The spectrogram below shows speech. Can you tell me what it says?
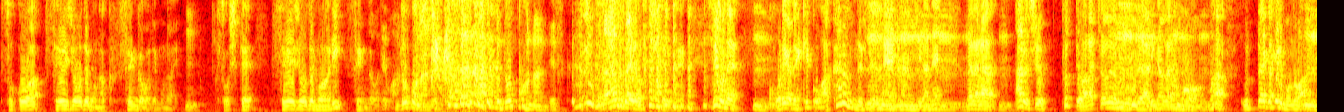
そこは正常でもなく仙川でもない。ん。そして正常でもあり仙川でもある。どこなんですか？どこなんですか？なんだよっていうね。でもね、これがね、結構わかるんですよね、うん。感じがね。うん。だから、ある種、プって笑っちゃうようなものでありながらも、まあ、訴えかけるものはある。ううん。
